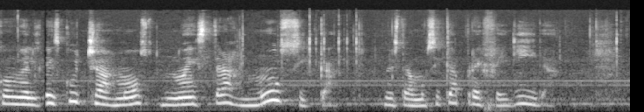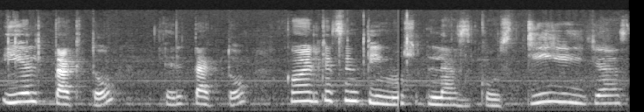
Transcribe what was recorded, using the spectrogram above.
con el que escuchamos nuestra música, nuestra música preferida. Y el tacto, el tacto con el que sentimos las costillas,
